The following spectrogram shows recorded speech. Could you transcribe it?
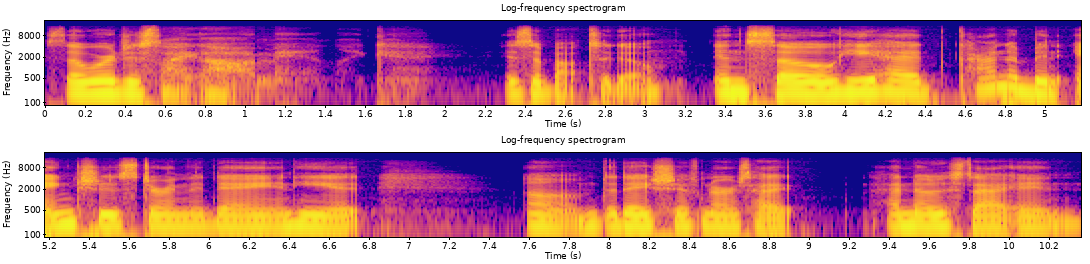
So we're just like, oh man, like it's about to go. And so he had kind of been anxious during the day, and he had, um, the day shift nurse had had noticed that and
